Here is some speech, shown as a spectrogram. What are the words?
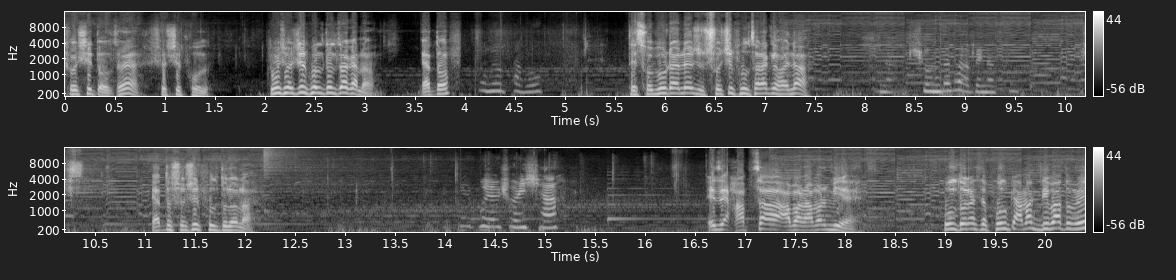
শস্যি তুলছে হ্যাঁ? শস্যির ফুল। তুমি শস্যির ফুল তুলছো কেন? এত? তো ছবি উঠালে শস্যির ফুল ছাড়া কি হয় না? না সুন্দর হবে না এত শস্যির ফুল তুলো না। সরিষা। এই যে হাফসা আবার আমার মেয়ে। ফুল তোলেছে ফুলকে আমাকে দিবা তুমি?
